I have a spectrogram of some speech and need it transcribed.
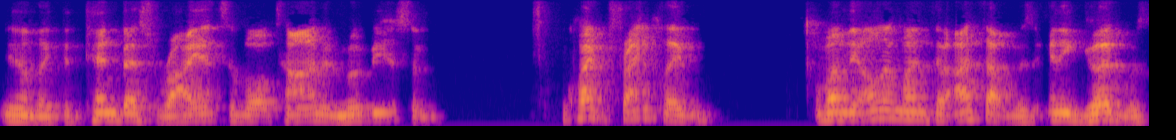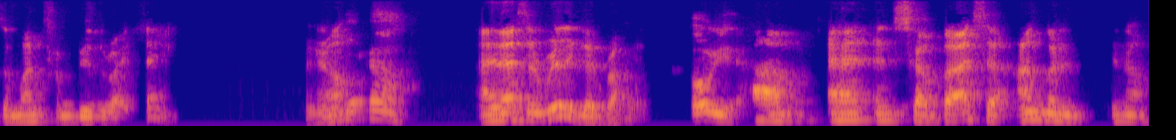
you know, like the 10 best riots of all time in movies. And quite frankly, one of the only ones that I thought was any good was the one from Do the Right Thing. You know? Yeah. And that's a really good riot. Oh yeah. Um, and, and so, but I said, I'm going to, you know,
